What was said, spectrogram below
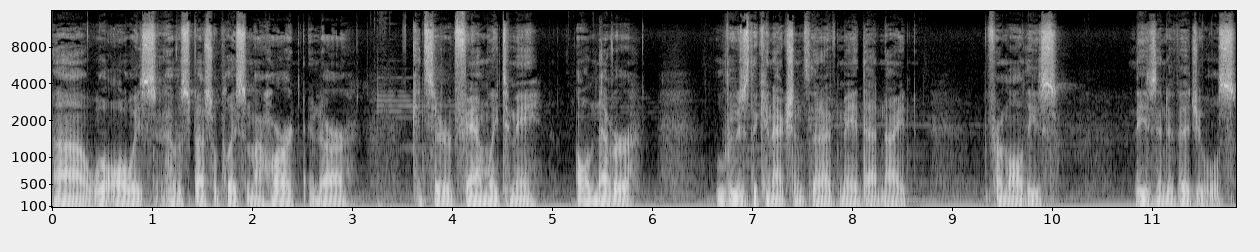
will always have a special place in my heart and are considered family to me. I will never lose the connections that I've made that night from all these these individuals.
